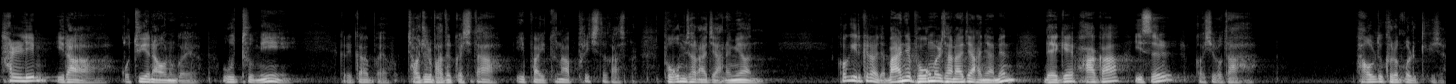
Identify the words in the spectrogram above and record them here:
할림이라 그 뒤에 나오는 거예요. Who to me 그러니까 뭐 저주를 받을 것이다. If I do not preach the gospel 복음 전하지 않으면 거기 이렇게 나오죠. 만일 복음을 전하지 아니하면 내게 화가 있을 것이로다. 바울도 그런 걸 느끼죠.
